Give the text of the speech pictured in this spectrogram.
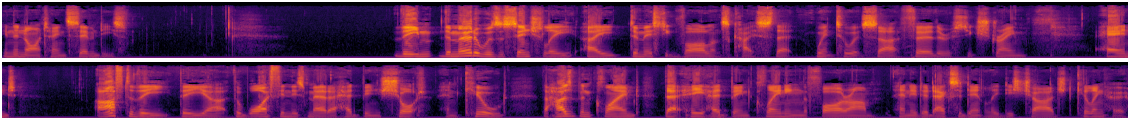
in the 1970s. The, the murder was essentially a domestic violence case that went to its uh, furthest extreme, and after the the uh, the wife in this matter had been shot and killed, the husband claimed that he had been cleaning the firearm and it had accidentally discharged, killing her.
